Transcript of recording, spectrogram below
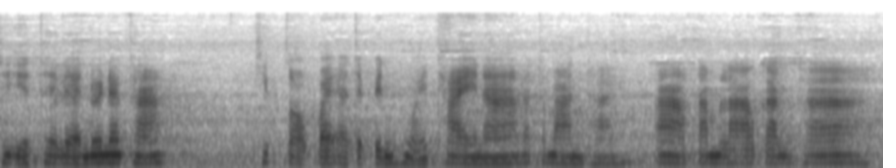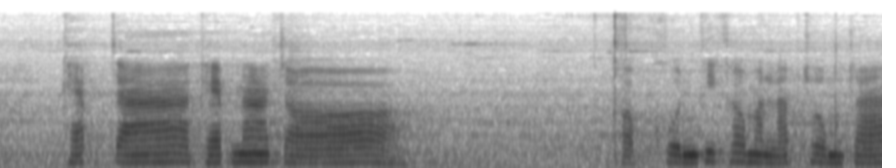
ทีเอสไทยแลนด์ด้วยนะคะ คลิปต่อไปอาจจะเป็นหวยไทยนะ รัฐบาลไทย อ่าตำลาวกันค่ะ แคปจ้า แคปหน้าจอ ขอบคุณที่เข้ามารับชมจ้า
